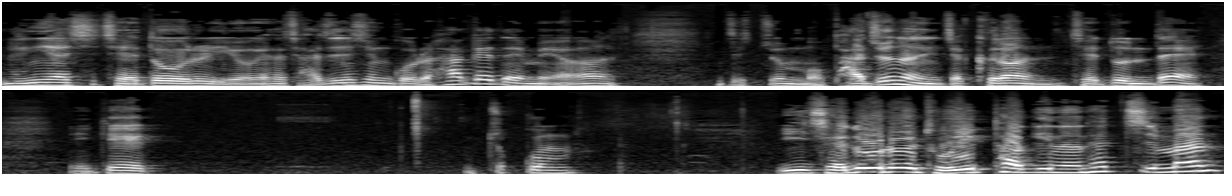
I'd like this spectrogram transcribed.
리니언시 제도를 이용해서 자진 신고를 하게 되면 이제 좀 뭐 봐주는 이제 그런 제도인데 이게 조금 이 제도를 도입하기는 했지만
